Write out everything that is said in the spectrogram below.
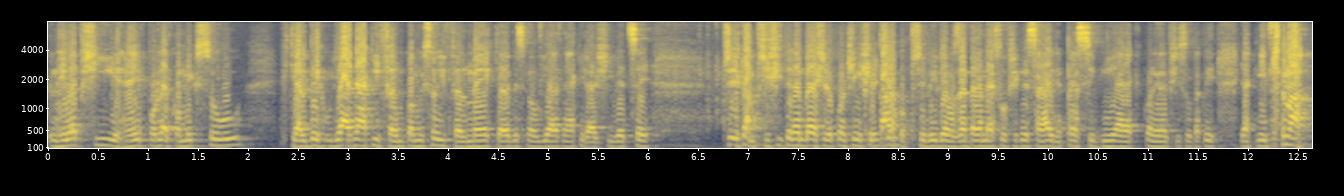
nejlepší hry podle komiksů, chtěl bych udělat nějaký film, komiksový filmy, chtěli bychom udělat nějaké další věci. Říkám, příští týden bude ještě dokončení šepán jako přivy, kde rozebereme, jak jsou všechny seriály depresivní a jak jako nejlepší jsou takový, jak nic nemá,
